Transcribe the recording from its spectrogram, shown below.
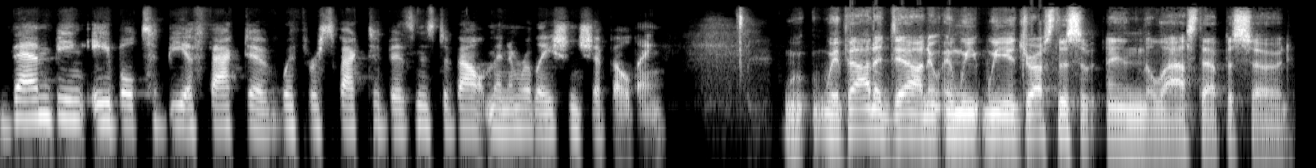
them being able to be effective with respect to business development and relationship building? Without a doubt, and we, we addressed this in the last episode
